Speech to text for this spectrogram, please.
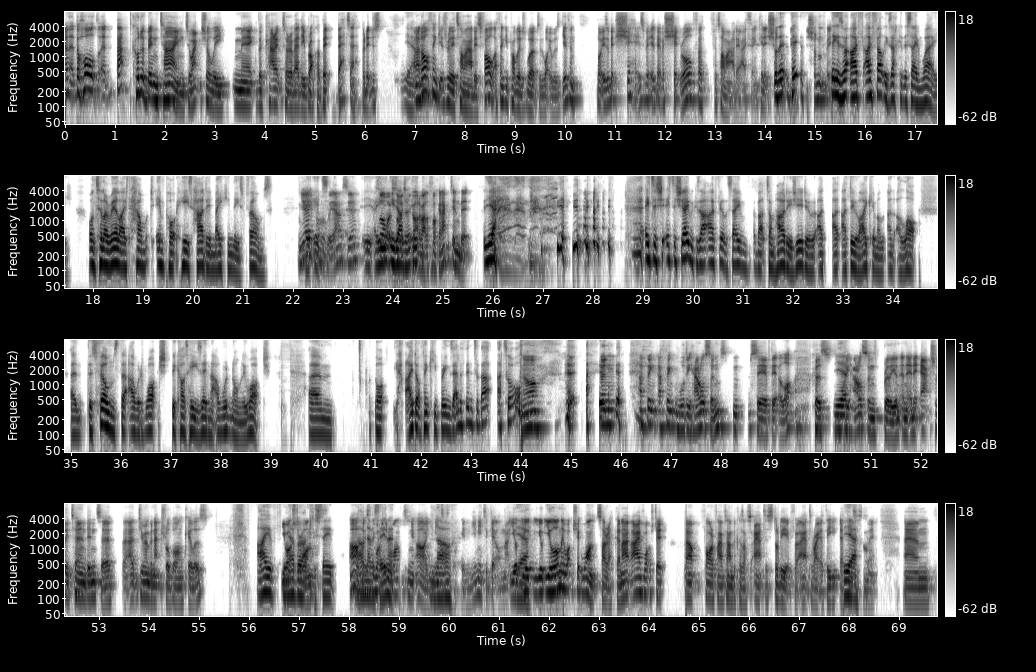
And the whole that could have been time to actually make the character of Eddie Brock a bit better, but it just Yeah. and I don't think it's really Tom Hardy's fault. I think he probably just worked with what he was given. But he's a bit shit. It's a bit, a bit of a shit role for, for Tom Hardy, I think, and it shouldn't. be. the- It shouldn't be. thing is, I, I felt exactly the same way until I realized how much input he's had in making these films. yeah, it- he probably has. Yeah. He- So much he's so had forgotten about the fucking acting bit. Yeah. it's a sh- it's a shame because I, I feel the same about Tom Hardy as you do. I I, I do like him a, a, lot, and there's films that I would watch because he's in that I wouldn't normally watch. Um, but I don't think he brings anything to that at all. No. and I think I think Woody Harrelson's saved it a lot because Yeah. Woody Harrelson's brilliant, and, and it actually turned into. Uh, do you remember Natural Born Killers? I've You never actually seen. Oh, No, I've never you seen it, it. once. And you, oh, you need No. to fucking, you need to get on that. You'll, Yeah. you, you, you'll only watch it once, I reckon. I, I've watched it about four or five times because I, I had to study it for. I had to write a, the, a Yeah. thesis on it, um,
